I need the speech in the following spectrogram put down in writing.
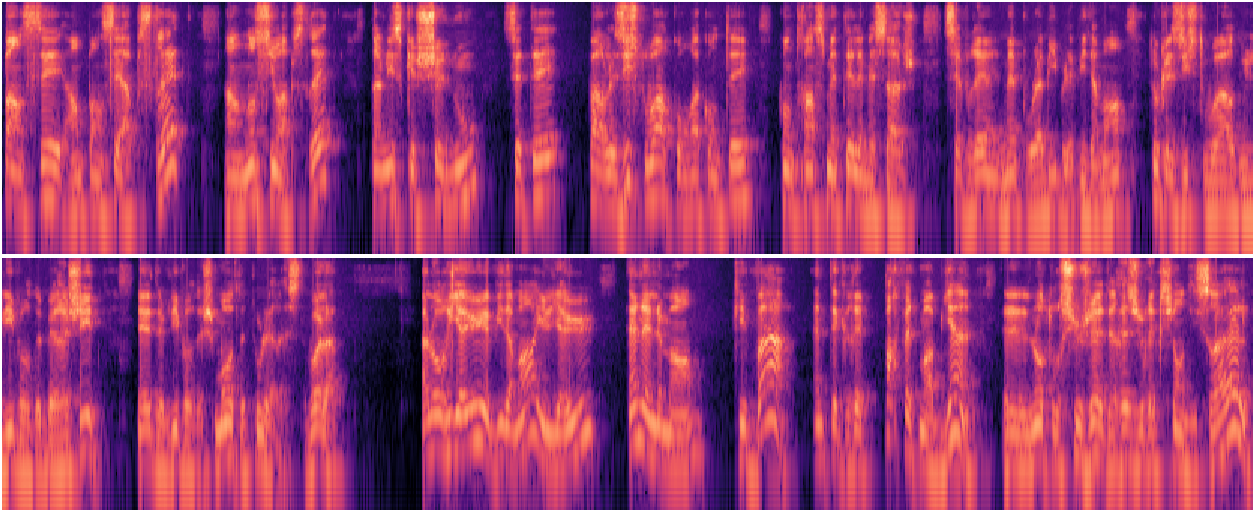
pensait en pensée abstraite, en notion abstraite, tandis que chez nous, c'était par les histoires qu'on racontait qu'on transmettait les messages. C'est vrai même pour la Bible, évidemment, toutes les histoires du livre de Bereshit et du livre de Shemot et tout le reste. Voilà. Alors il y a eu, évidemment, il y a eu un élément qui va intégrer parfaitement bien notre sujet de résurrection d'Israël,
